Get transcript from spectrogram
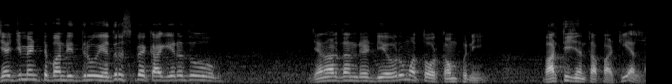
ಜಡ್ಜ್ಮೆಂಟ್ ಬಂದಿದ್ದರೂ ಎದುರಿಸ್ಬೇಕಾಗಿರೋದು ಜನಾರ್ದನ್ ರೆಡ್ಡಿಯವರು ಮತ್ತು ಅವ್ರ ಕಂಪ್ನಿ, ಭಾರತೀಯ ಜನತಾ ಪಾರ್ಟಿ ಅಲ್ಲ.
